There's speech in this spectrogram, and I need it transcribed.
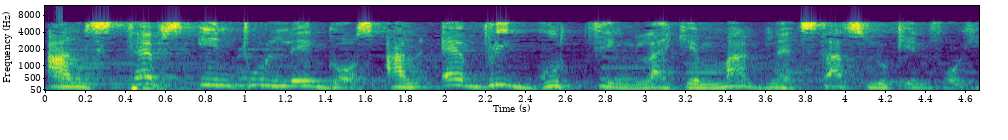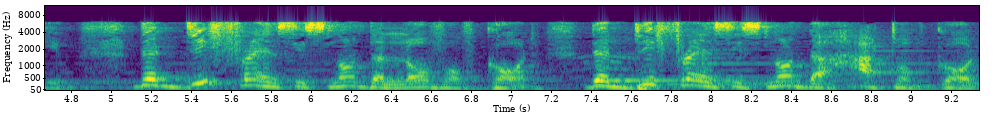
and steps into Lagos and every good thing like a magnet starts looking for him. The difference is not the love of God. The difference is not the heart of God.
